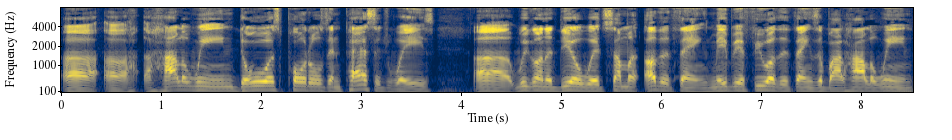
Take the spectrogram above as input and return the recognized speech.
uh, uh, Halloween doors, portals, and passageways, uh, we're going to deal with some other things, maybe a few other things about Halloween,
